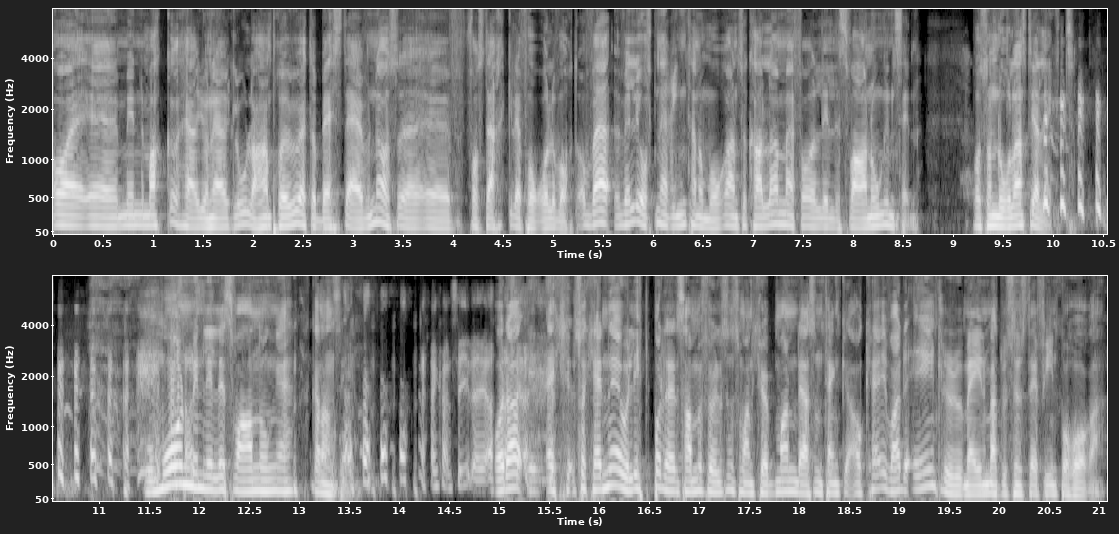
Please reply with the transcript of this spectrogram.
Og eh, min makker her, Jon Erik Lola, han prøver jo etter beste evne å eh, forsterke det forholdet vårt. Og ve veldig ofte når jeg ringer han om morgenen, så kaller han meg for lille svanungen sin. På sånn nordlandsdialekt. God morgen, min lille svanunge, kan han si. Jeg kan si det, ja. Og da, jeg, så kjenner jeg jo litt på den samme følelsen som han kjøpmannen der som tenker ok, hva er det egentlig du mener med at du syns det er fint på håret?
